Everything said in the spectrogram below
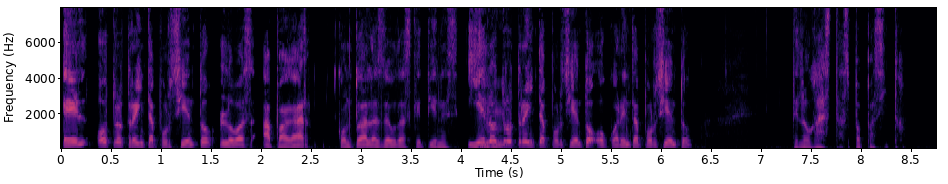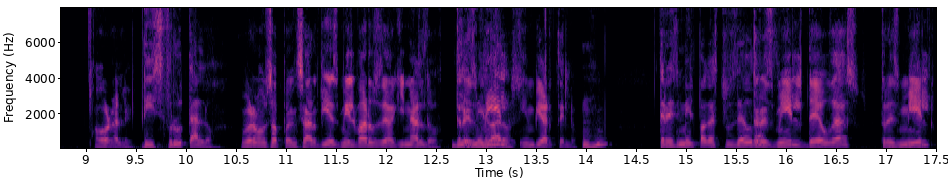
El otro 30% lo vas a pagar con todas las deudas que tienes. Y el uh -huh. otro 30% o 40% te lo gastas, papacito. Órale. Disfrútalo. A ver, vamos a pensar, 10 mil baros de aguinaldo. 3 mil, inviértelo. Uh -huh. 3 mil pagas tus deudas. 3 mil deudas, 3 mil,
